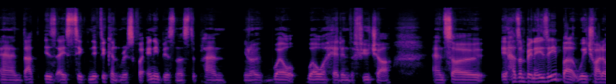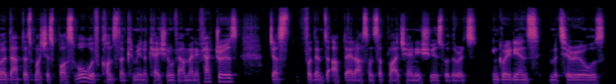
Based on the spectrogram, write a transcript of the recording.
and that is a significant risk for any business to plan you know well well ahead in the future and so it hasn't been easy, but we try to adapt as much as possible with constant communication with our manufacturers, just for them to update us on supply chain issues, whether it's ingredients, materials,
